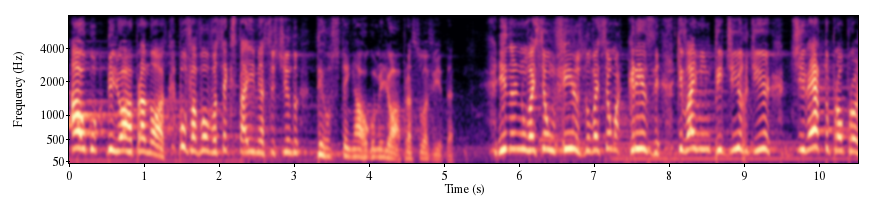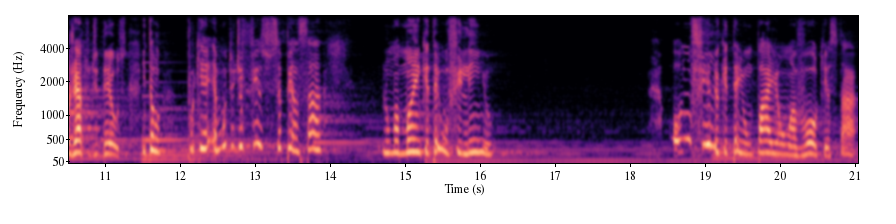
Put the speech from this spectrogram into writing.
algo melhor para nós. Por favor, você que está aí me assistindo, Deus tem algo melhor para a sua vida. E não vai ser um vírus, não vai ser uma crise que vai me impedir de ir direto para o projeto de Deus. Então, porque é muito difícil você pensar numa mãe que tem um filhinho, ou num filho que tem um pai ou um avô que está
